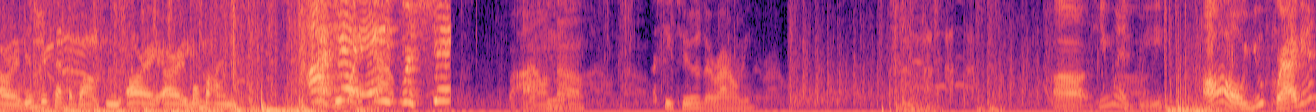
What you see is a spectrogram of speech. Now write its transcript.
Alright, this bitch had the bomb too. Alright, alright, one behind me. I can't aim for shit. But I don't see know. I see two. They're right on me. Uh, he went B. Oh, you fragging?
